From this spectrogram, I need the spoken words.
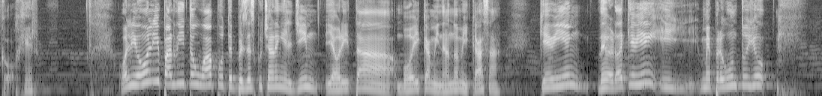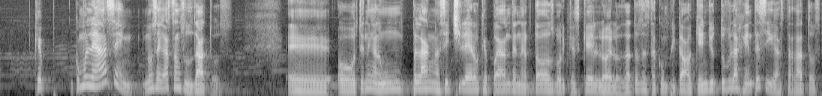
Coger. Oli, oli, Pardito guapo. Te empecé a escuchar en el gym y ahorita voy caminando a mi casa. Qué bien, de verdad que bien. Y me pregunto yo, ¿qué, ¿Cómo le hacen? No se gastan sus datos. Eh, o tienen algún plan así chilero que puedan tener todos, porque es que lo de los datos está complicado. Aquí en YouTube la gente sí gasta datos.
